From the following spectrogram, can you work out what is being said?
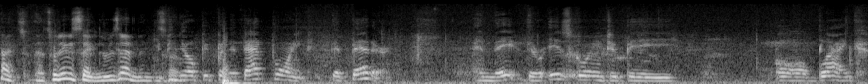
right. So that's what he was saying. The resentment. You So, know, but at that point, they're better. And they, there is going to be all blank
